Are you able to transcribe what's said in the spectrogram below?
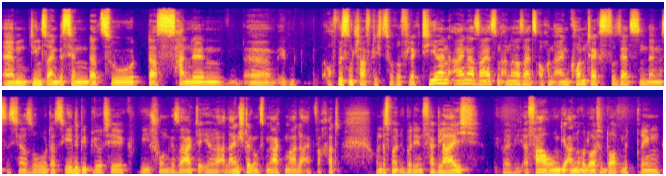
ähm, dient so ein bisschen dazu, das Handeln äh, eben auch wissenschaftlich zu reflektieren einerseits und andererseits auch in einen Kontext zu setzen, denn es ist ja so, dass jede Bibliothek, wie schon gesagt, ja ihre Alleinstellungsmerkmale einfach hat und dass man über den Vergleich, über die Erfahrungen, die andere Leute dort mitbringen,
